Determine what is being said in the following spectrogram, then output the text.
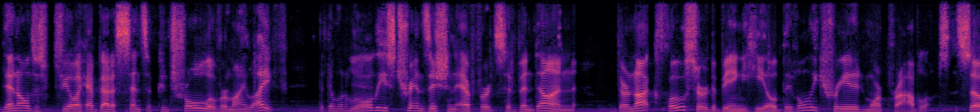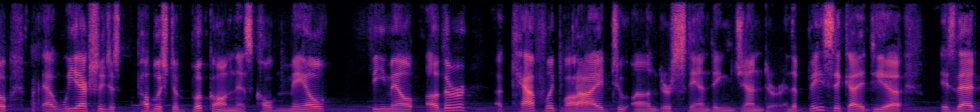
then I'll just feel like I've got a sense of control over my life. But then when all these transition efforts have been done, they're not closer to being healed. They've only created more problems. So uh, we actually just published a book on this called Male female other, a Catholic guide to understanding gender. And the basic idea is that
